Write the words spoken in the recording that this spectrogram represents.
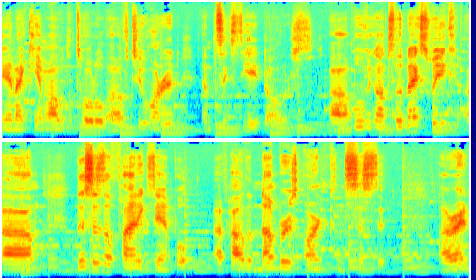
and I came out with a total of $268. Uh, moving on to the next week, um, this is a fine example of how the numbers aren't consistent. All right,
